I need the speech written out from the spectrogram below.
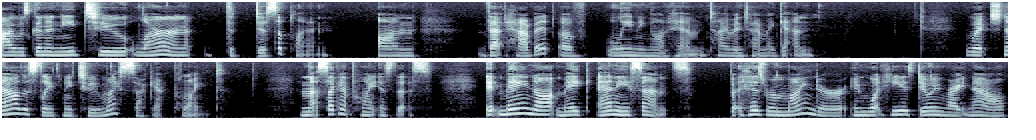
I was going to need to learn the discipline on that habit of leaning on Him time and time again. Which now this leads me to my second point. And that second point is this it may not make any sense, but his reminder in what he is doing right now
